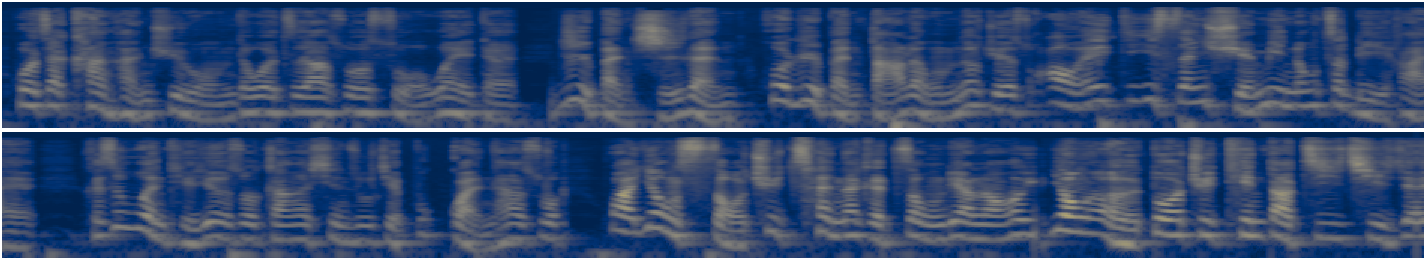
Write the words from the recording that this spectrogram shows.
或在看韩剧，我们都会知道说，所谓的日本职人或日本达人，我们都觉得说，哦，哎，一生玄命弄这厉害。可是问题就是说，刚刚信珠姐不管他说，哇，用手去称那个重量，然后用耳朵去听到机器，就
